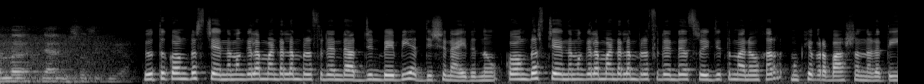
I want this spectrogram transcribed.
എന്ന് ഞാൻ വിശ്വസിക്കുകയാണ്. യൂത്ത് കോൺഗ്രസ് ചേന്നമംഗലം മണ്ഡലം പ്രസിഡന്റ് അർജുൻ ബേബി അധ്യക്ഷനായിരുന്നു. കോൺഗ്രസ് ചേന്നമംഗലം മണ്ഡലം പ്രസിഡന്റ് ശ്രീജിത്ത് മനോഹർ മുഖ്യപ്രഭാഷണം നടത്തി.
